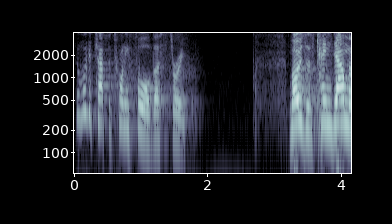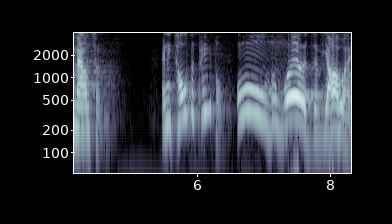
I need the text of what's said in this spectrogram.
So look at chapter 24, verse 3. Moses came down the mountain and he told the people all the words of Yahweh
